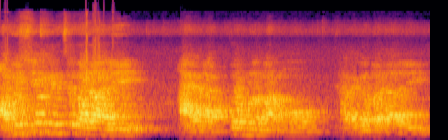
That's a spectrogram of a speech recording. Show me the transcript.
అభిషేకించబడాలి. ఆయన రక్తంలో మనము కడగబడాలి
